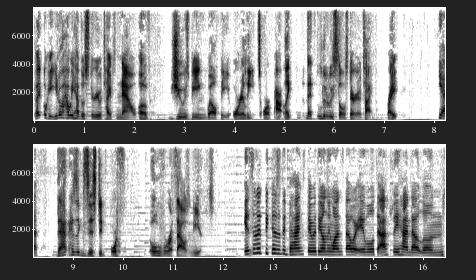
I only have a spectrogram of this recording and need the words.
Like, okay, you know how we have those stereotypes now of Jews being wealthy or elites or power, like that's literally still a stereotype, right? Yes. That has existed for over a thousand years. Isn't it because of the banks? They were the only ones that were able to actually hand out loans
